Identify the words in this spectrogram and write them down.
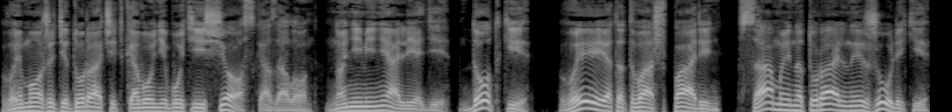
«Вы можете дурачить кого-нибудь еще», — сказал он, — «но не меня, леди. Дудки, вы, этот ваш парень, самые натуральные жулики,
